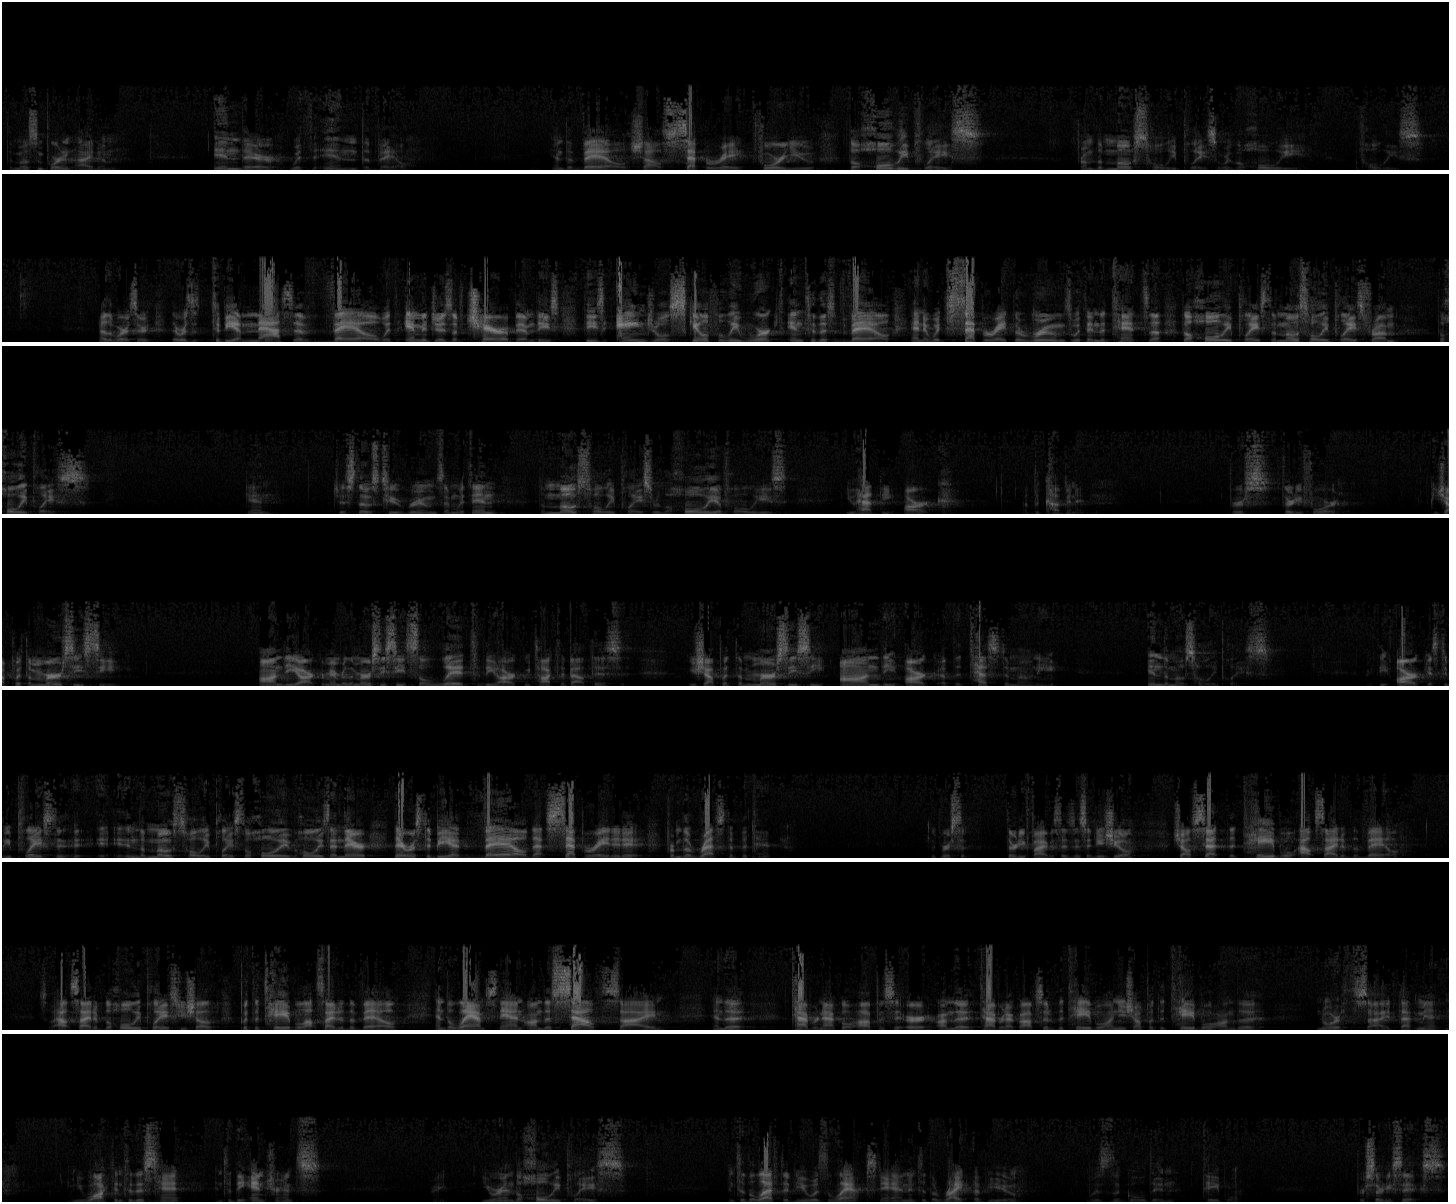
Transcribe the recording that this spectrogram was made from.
The most important item in there within the veil. And the veil shall separate for you the holy place from the most holy place, or the holy of holies. In other words, there, there was to be a massive veil with images of cherubim, these, these angels skillfully worked into this veil, and it would separate the rooms within the tent, the, the holy place, the most holy place, from the holy place. Again, just those two rooms. And within the most holy place, or the Holy of Holies, you had the Ark of the Covenant. Verse 34 You shall put the mercy seat on the ark. Remember, the mercy seat's the lid to the ark. We talked about this. You shall put the mercy seat on the ark of the testimony in the most holy place. The ark is to be placed in, in, the most holy place, the Holy of Holies, and there, there was to be a veil that separated it from the rest of the tent. Verse 35, it says this, and you shall, shall set the table outside of the veil so outside of the holy place, you shall put the table outside of the veil, and the lampstand on the south side, and the tabernacle opposite, or on the tabernacle opposite of the table, and you shall put the table on the north side. That meant when you walked into this tent, into the entrance, right, you were in the holy place, and to the left of you was the lampstand, and to the right of you was the golden table. Verse 36.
